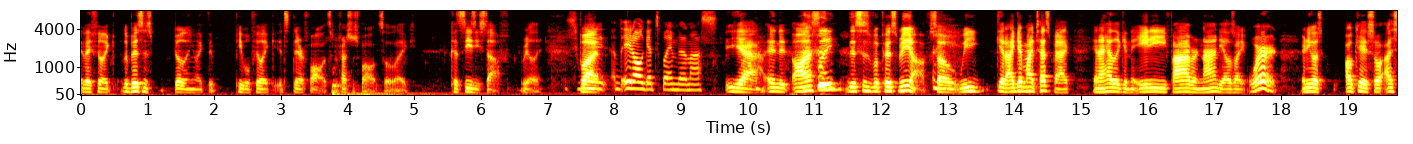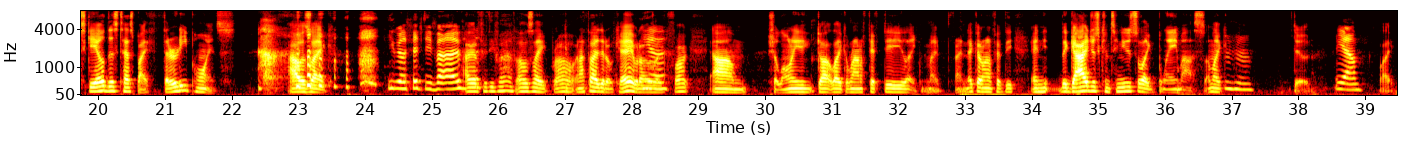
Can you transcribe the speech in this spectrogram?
they feel like the business building, like the people feel like it's their fault, it's the professor's fault. So like, because it's easy stuff, really. But- it all gets blamed on us. Yeah, and it honestly, this is what pissed me off. So we get, I get my test back, and I had like an eighty-five or ninety. I was like, "Word," and he goes, "Okay, so I scaled this test by thirty points." I was like, You got a 55. "I got a fifty-five." I was like, "Bro," and I thought I did okay, but I was like, "Fuck." Um, Shaloni got like around a fifty. Like my friend Nick got around fifty, and the guy just continues to like blame us. I'm like, mhm. dude, Yeah. like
